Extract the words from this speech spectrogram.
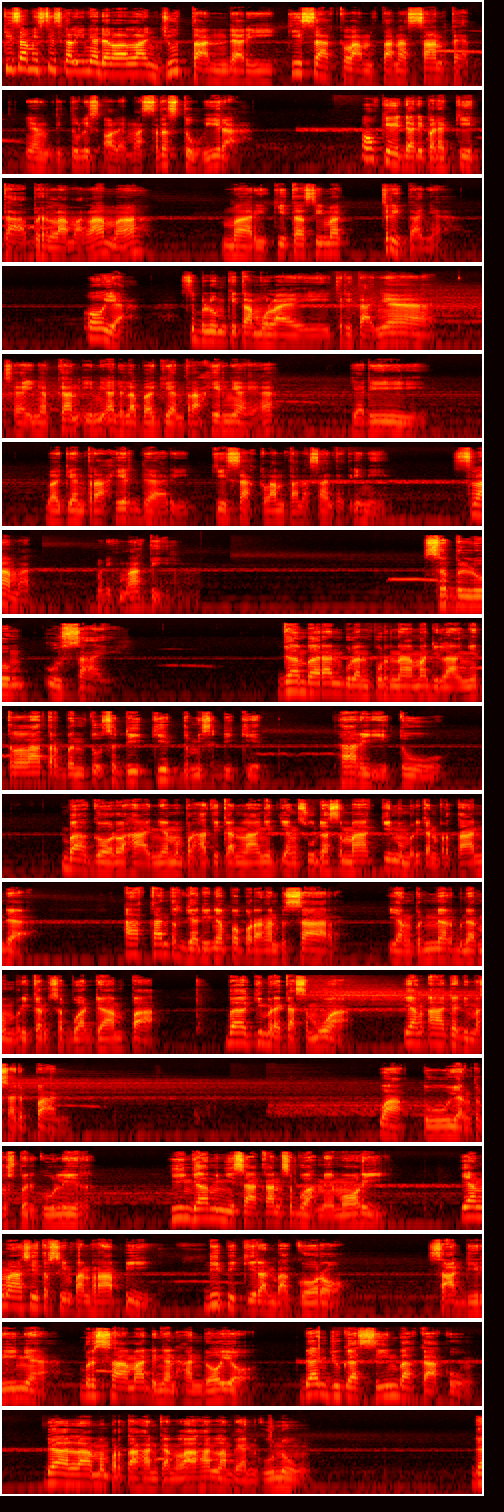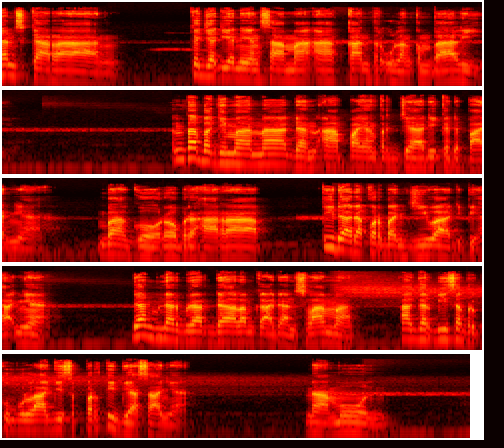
Kisah mistis kali ini adalah lanjutan dari kisah kelam Tanah Santet yang ditulis oleh Mas Restu Wira. Oke, daripada kita berlama-lama, mari kita simak ceritanya. Oh ya, sebelum kita mulai ceritanya, saya ingatkan ini adalah bagian terakhirnya ya. Jadi, bagian terakhir dari kisah kelam Tanah Santet ini. Selamat menikmati. Sebelum usai, gambaran bulan purnama di langit telah terbentuk sedikit demi sedikit. Hari itu, Mbah Goro hanya memperhatikan langit yang sudah semakin memberikan pertanda akan terjadinya peperangan besar yang benar-benar memberikan sebuah dampak bagi mereka semua yang ada di masa depan. Waktu yang terus bergulir hingga menyisakan sebuah memori yang masih tersimpan rapi di pikiran Bagoro saat dirinya bersama dengan Handoyo dan juga Simbah Kakung dalam mempertahankan lahan lambean gunung. Dan sekarang, kejadian yang sama akan terulang kembali Entah bagaimana dan apa yang terjadi ke depannya. Mbah Goro berharap Tidak ada korban jiwa di pihaknya Dan benar-benar dalam keadaan selamat Agar bisa berkumpul lagi seperti biasanya. Namun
